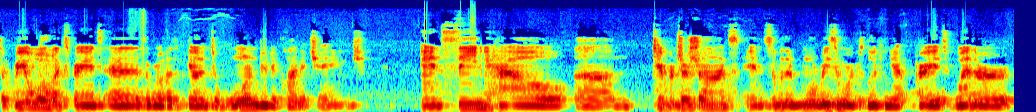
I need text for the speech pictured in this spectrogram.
the real world experience as the world has begun to warm due to climate change and see how um, temperature shocks and some of the more recent work is looking at various weather,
